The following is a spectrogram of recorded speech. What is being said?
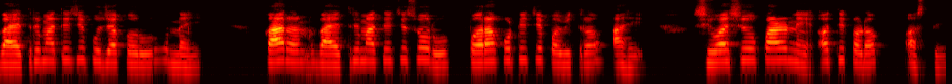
गायत्री मातेची पूजा करू नये. कारण गायत्री मातेचे स्वरूप पराकोटीचे पवित्र आहे. शिवाशिव पाळणे अति कडक असते.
